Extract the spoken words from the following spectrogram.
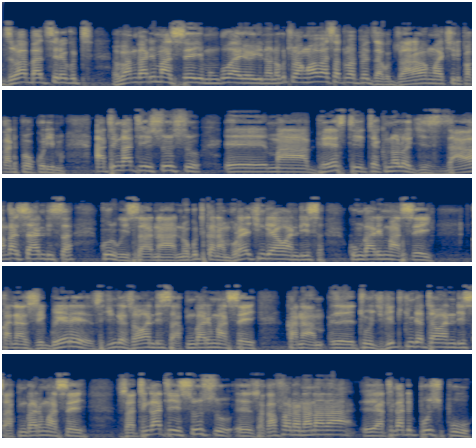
dzivabatsire kuti kuti vangarima sei munguva iyo ino? Nokuti vamwe vavasati vapedza kudzvara vamwe vachiri pakati pokurima. Hatingati isusu e, mabest technologies dzavangashandisa kurwisana nokuti kana mvura ichinge yawandisa kungarimwa sei? Kana zvigwere zvichinge zvawandisa kungarimwa sei? Kana e, tudyi tuchinge tawandisa kungarimwa sei? Zvatingati isusu e, zvakafanana nana e, pushpu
